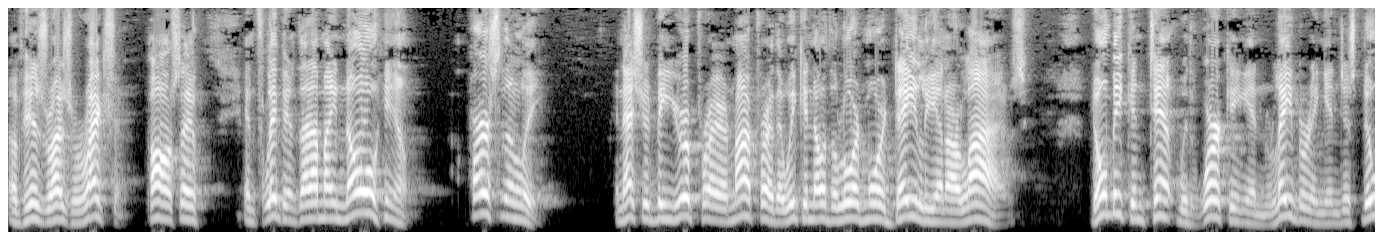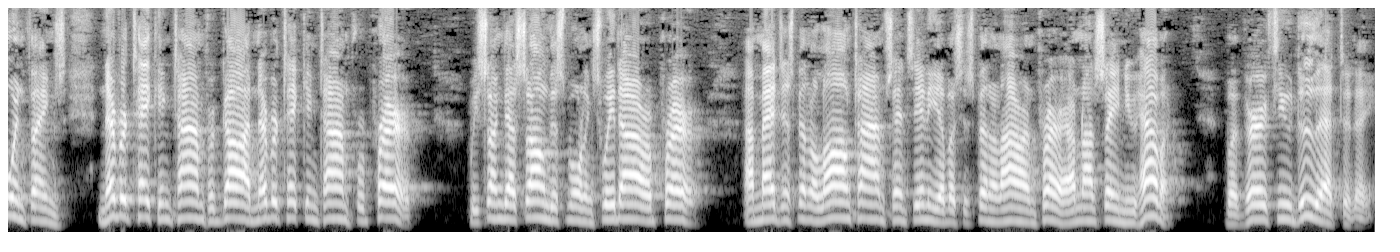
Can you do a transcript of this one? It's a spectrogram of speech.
of His resurrection. Paul said in Philippians that I may know Him personally and that should be your prayer and my prayer that we can know the Lord more daily in our lives. Don't be content with working and laboring and just doing things, never taking time for God, never taking time for prayer. We sung that song this morning, Sweet Hour of Prayer. I imagine it's been a long time since any of us has spent an hour in prayer. I'm not saying you haven't, but very few do that today.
